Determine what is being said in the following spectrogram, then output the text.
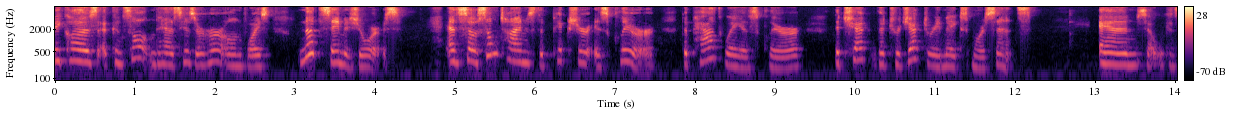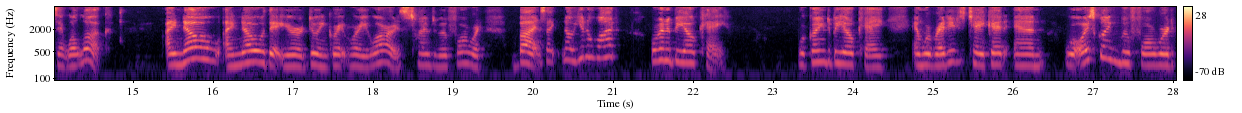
because a consultant has his or her own voice, not the same as yours. And so sometimes the picture is clearer, the pathway is clearer, the check the trajectory makes more sense. And so we can say, well, look, I know, I know that you're doing great where you are. It's time to move forward. But it's like, no, you know what? We're going to be okay. We're going to be okay. And we're ready to take it. And we're always going to move forward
